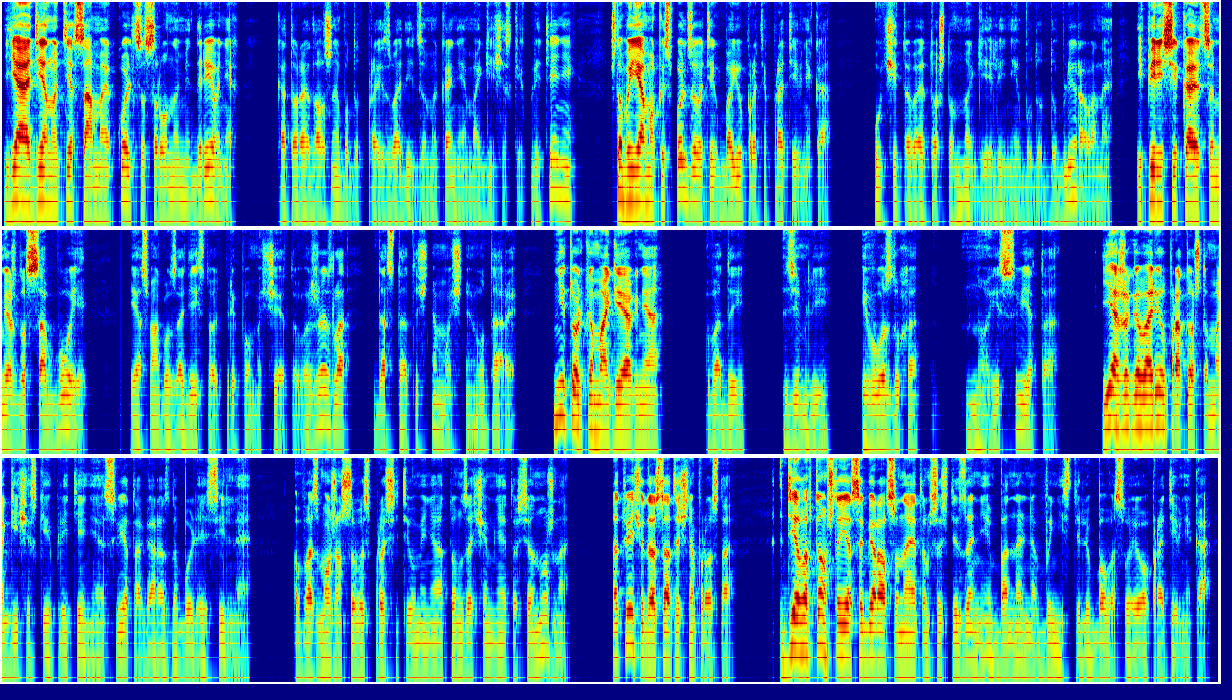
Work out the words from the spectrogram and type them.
я одену те самые кольца с рунами древних, которые должны будут производить замыкание магических плетений — чтобы я мог использовать их в бою против противника. Учитывая то, что многие линии будут дублированы и пересекаются между собой, я смогу задействовать при помощи этого жезла достаточно мощные удары. Не только магии огня, воды, земли и воздуха, но и света. Я же говорил про то, что магические плетения света гораздо более сильные — Возможно, что вы спросите у меня о том, зачем мне это все нужно? Отвечу достаточно просто. Дело в том, что я собирался на этом состязании банально вынести любого своего противника.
